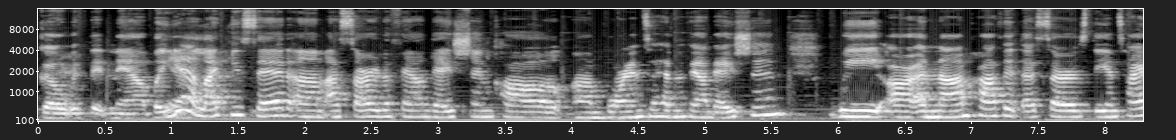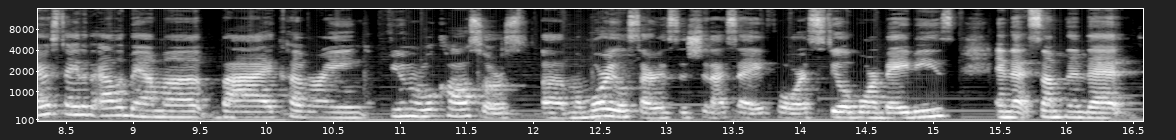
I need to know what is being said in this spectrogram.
go with it now. But yeah, yeah like you said, um, I started a foundation called um, Born into Heaven Foundation. We are a nonprofit that serves the entire state of Alabama by covering funeral costs or uh, memorial services, should I say, for stillborn babies. And that's something that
